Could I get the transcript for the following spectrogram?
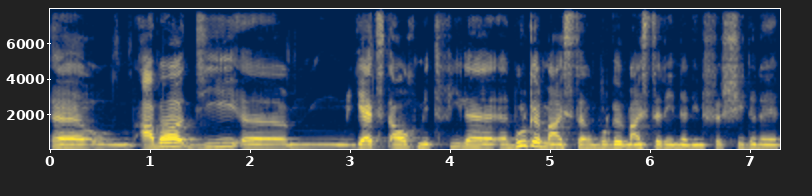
aber die ähm, jetzt auch mit vielen Bürgermeister und Bürgermeisterinnen in verschiedene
